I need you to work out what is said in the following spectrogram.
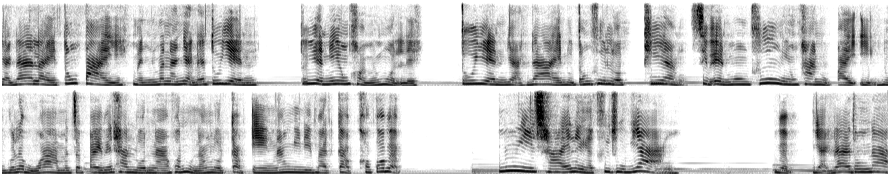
อยากได้อะไรต้องไป เหมือนวันนั้นอยากได้ตู้เย็น ตู้เย็นนี่ยังผ่อนไม่หมดเลย ตู้เย็นอยากได้หนูต้องขึ้นรถเที่ยงสิบเอ็ดโมงครึ่งยังพาหนูไปอีกหนูก็เลยบอกว่ามันจะไปไม่ทันรถนะเพราะหนูนั่งรถกลับเองนั่งมินิบัสกลับเขาก็แบบไม่มีใช้อะไรเงี้ยคือทุกอย่าง แบบอยากได้ต้องได้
